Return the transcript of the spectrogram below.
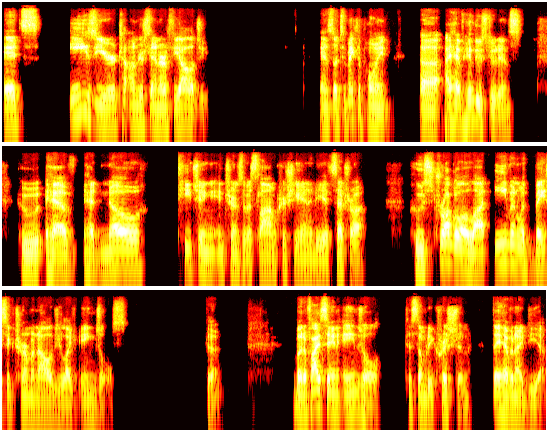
it's easier to understand our theology. And so, to make the point, uh, I have Hindu students who have had no teaching in terms of Islam, Christianity, etc., who struggle a lot, even with basic terminology like angels. But if I say an angel to somebody Christian, they have an idea.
